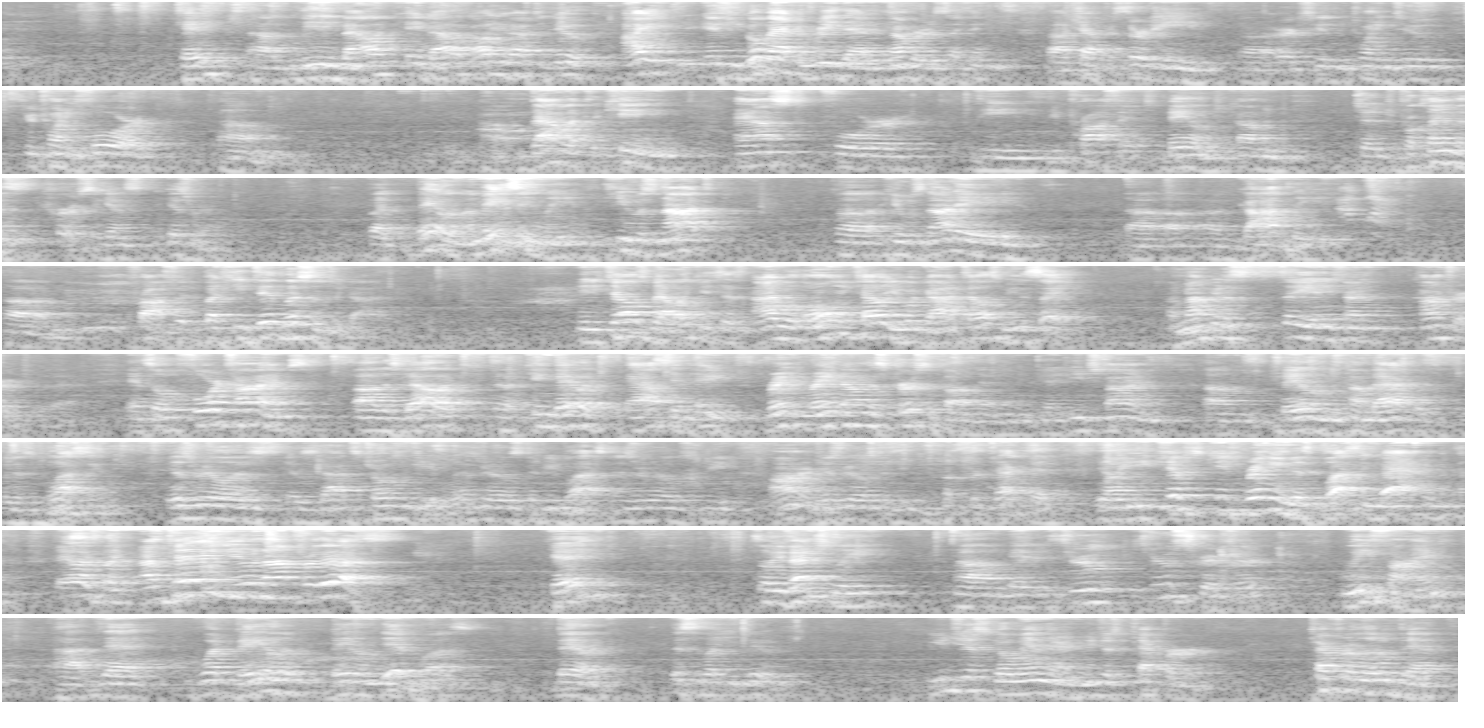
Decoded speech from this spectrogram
Okay, uh, leading Balak. Hey, Balak, all you have to do, I, if you go back and read that in Numbers, I uh, chapter 30, uh, or excuse me, 22 through 24, um, Balak the king asked for the, the prophet Balaam to come and to, to proclaim this curse against Israel. But Balaam, amazingly, he was not uh, he was not a a godly um, prophet, but he did listen to God. And he tells Balak, he says, I will only tell you what God tells me to say. I'm not going to say anything contrary to that. And so four times, uh, this Balak, uh, King Balak, asked him, hey, bring, rain down this curse upon them. And, and each time, um, Balaam would come back with, with his blessing. Israel is, is God's chosen people. Israel is to be blessed. Israel is to be honored. Israel is to be protected. You know, he keeps, keeps bringing this blessing back. And Balak's like, I'm paying you not for this. Okay? So eventually, um, it, through, through Scripture, we find uh, that what Balaam, Balaam did was, Balak, this is what you do. You just go in there and you just pepper, pepper a little bit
